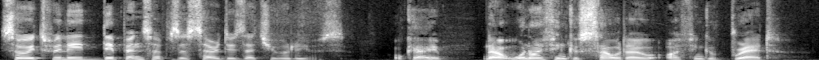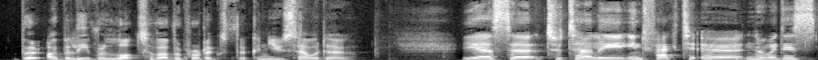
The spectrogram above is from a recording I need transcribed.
So it really depends of the sourdough that you will use. Okay. Now, when I think of sourdough, I think of bread, but I believe there are lots of other products that can use sourdough. Yes, uh, totally. In fact, uh, nowadays,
